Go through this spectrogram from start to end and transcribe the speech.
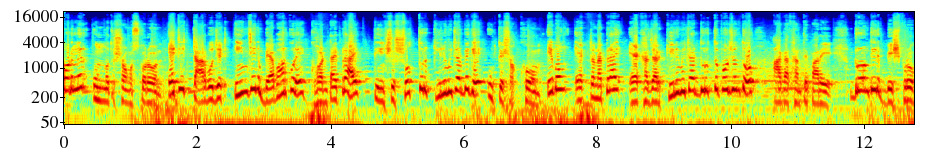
মডেলের উন্নত সংস্করণ। এটি টার্বোজেট ইঞ্জিন ব্যবহার করে ঘন্টায় প্রায় তিনশো সত্তর কিলোমিটার বেগে উঠতে সক্ষম এবং একটানা প্রায় এক হাজার কিলোমিটার দূরত্ব পর্যন্ত আঘাত হানতে পারে। ড্রোনটির বিস্ফোরক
